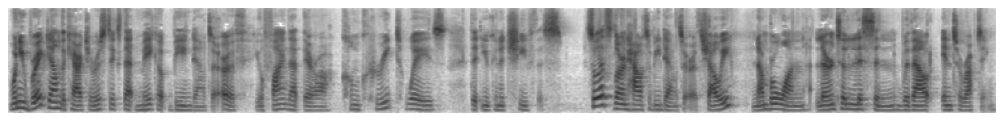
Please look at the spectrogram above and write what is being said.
When you break down the characteristics that make up being down to earth, you'll find that there are concrete ways that you can achieve this. So let's learn how to be down to earth, shall we? Number one, learn to listen without interrupting.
